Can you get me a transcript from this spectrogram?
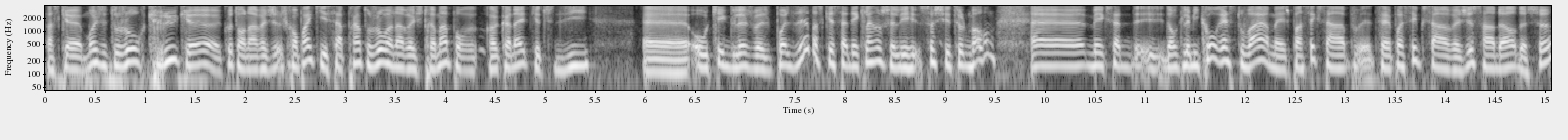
Parce que moi, j'ai toujours cru que, écoute, on enregistre, je comprends que ça prend toujours un enregistrement pour reconnaître que tu dis euh, OK, là, je vais pas le dire parce que ça déclenche les, ça chez tout le monde. Euh, mais que ça, donc, le micro reste ouvert, mais je pensais que c'est impossible que ça enregistre en dehors de ça.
